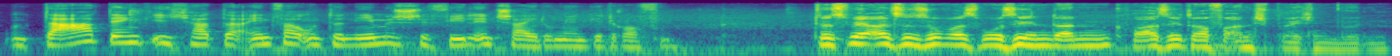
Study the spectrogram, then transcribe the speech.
Und da, denke ich, hat er einfach unternehmerische Fehlentscheidungen getroffen. Das wäre also sowas, wo Sie ihn dann quasi darauf ansprechen würden.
